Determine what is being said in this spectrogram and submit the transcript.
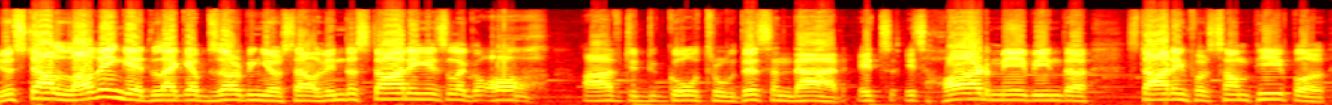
you start loving it like observing yourself. In the starting it's like oh I have to go through this and that. It's it's hard maybe in the starting for some people.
